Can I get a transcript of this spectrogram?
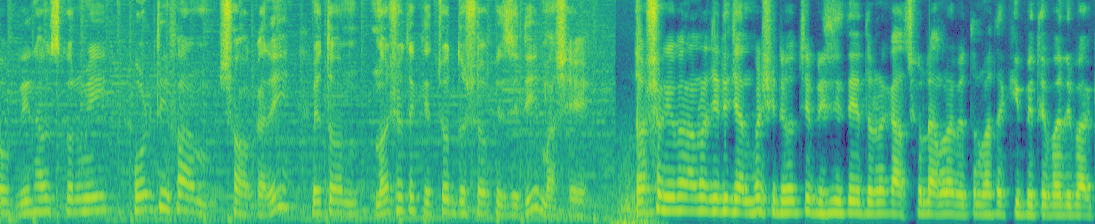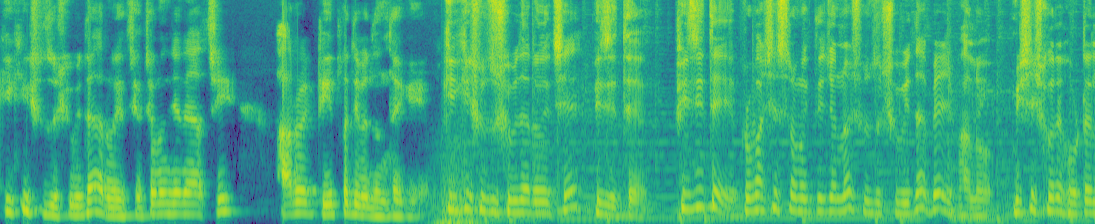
ও গ্রিনহাউস কর্মী, পোলট্রি ফার্ম সহকারী, বেতন নয়শো থেকে চোদ্দশো পিজিডি মাসে। দর্শক, এবার আমরা যেটি জানব সেটি হচ্ছে ভিসিতে এই ধরনের কাজ করলে আমরা বেতন ভাতা কি পেতে পারি বা কি কি সুযোগ সুবিধা রয়েছে? চলুন জেনে আছি আরও একটি প্রতিবেদন থেকে। কি কি সুযোগ সুবিধা রয়েছে ফিজিতে ফিজিতে প্রবাসী শ্রমিকদের জন্য সুযোগ সুবিধা বেশ ভালো। বিশেষ করে হোটেল,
